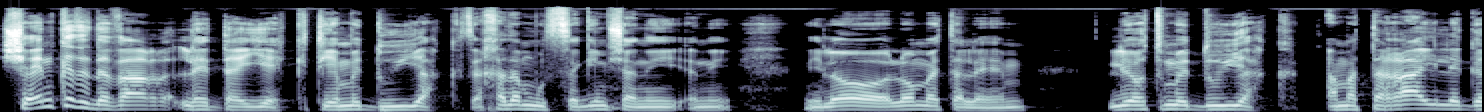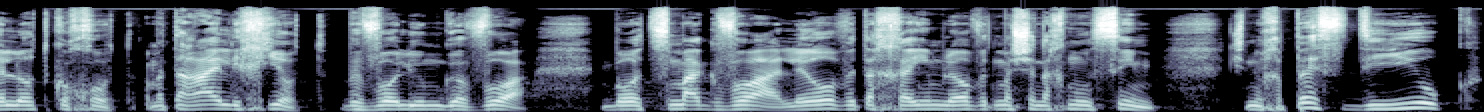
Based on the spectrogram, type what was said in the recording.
שאין כזה דבר לדייק, תהיה מדויק, זה אחד המושגים שאני אני, אני לא, לא מת עליהם. להיות מדויק, המטרה היא לגלות כוחות, המטרה היא לחיות בווליום גבוה, בעוצמה גבוהה, לאהוב את החיים, לאהוב את מה שאנחנו עושים. כשאני מחפש דיוק,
